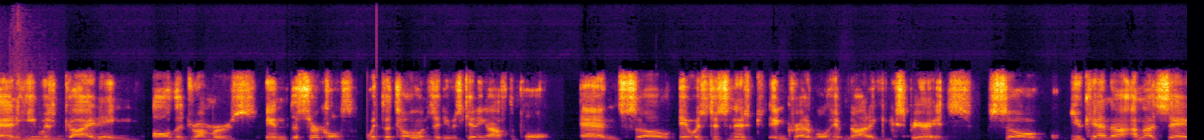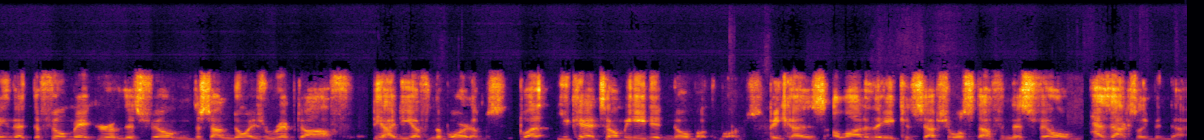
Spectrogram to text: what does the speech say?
and he was guiding all the drummers in the circles with the tones that he was getting off the pole. And so it was just an incredible hypnotic experience. So you cannot, I'm not saying that the filmmaker of this film, The Sound of Noise, ripped off the idea from the boredoms. But you can't tell me he didn't know about the boredoms because a lot of the conceptual stuff in this film has actually been done.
